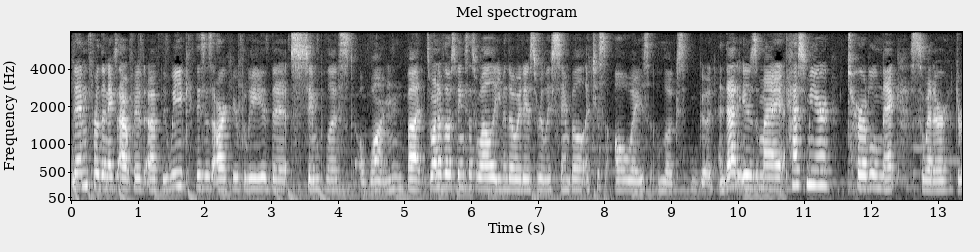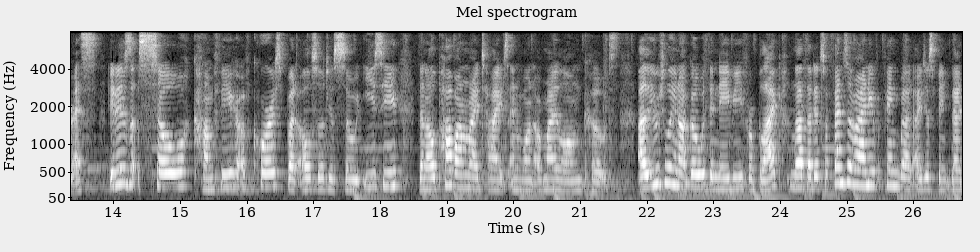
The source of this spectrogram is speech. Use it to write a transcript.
Then for the next outfit of the week, this is arguably the simplest one, but it's one of those things as well, even though it is really simple, it just always looks good. And that is my cashmere turtleneck sweater dress. It is so comfy, of course, but also just so easy. Then I'll pop on my tights and one of my long coats. I'll usually not go with the navy for black. Not that it's offensive or anything, but I just think that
